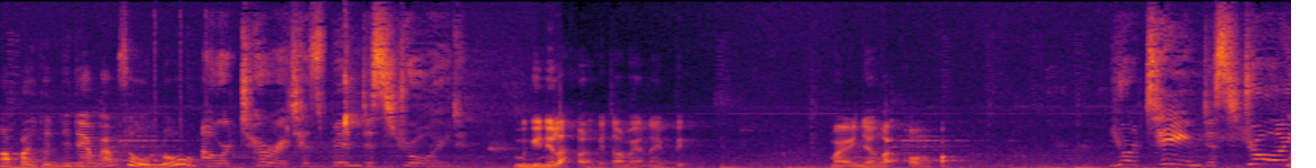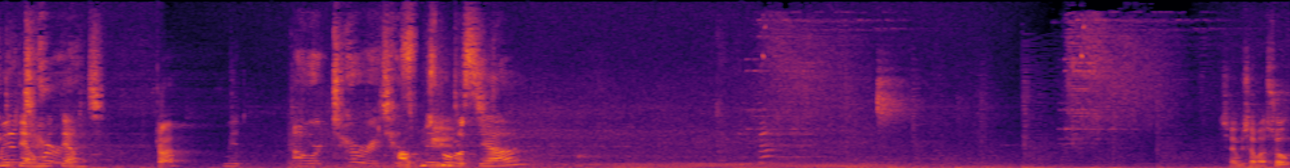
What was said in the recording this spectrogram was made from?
Ngapain kan jadi MM solo? Our turret has been destroyed. Beginilah kalau kita main epic. Mainnya nggak kompak. Your team destroyed mid yang, mid yang. Hah? Mid. Our turret has Habis turretnya. Saya bisa masuk?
